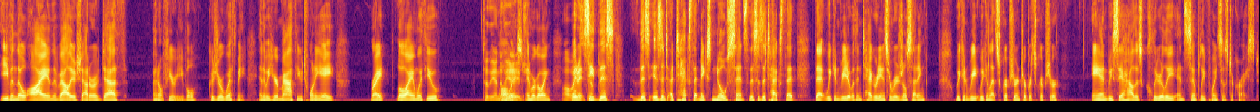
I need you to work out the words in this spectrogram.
even though I am the valley of shadow of death, I don't fear evil because you're with me." And then we hear Matthew 28, right? Lo, I am with you to the end of always. the age. And we're going, wait a Always, minute. See this this isn't a text that makes no sense. This is a text that that we can read it with integrity in its original setting. We can read we can let scripture interpret scripture and we see how this clearly and simply points us to Christ.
